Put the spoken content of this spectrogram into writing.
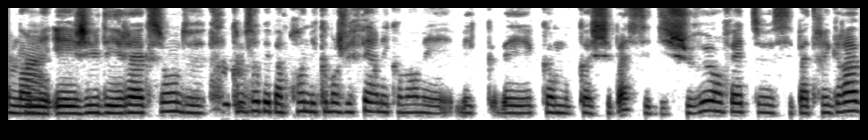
Non, mais et j'ai eu des réactions de «Oh, comme ça, on peut pas me prendre, mais comment je vais faire, mais comment, mais, mais, mais comme, je sais pas, c'est des cheveux en fait, c'est pas très grave,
